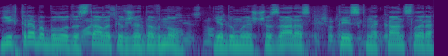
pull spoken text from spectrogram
Їх треба було доставити вже давно. Я думаю, що зараз тиск на канцлера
